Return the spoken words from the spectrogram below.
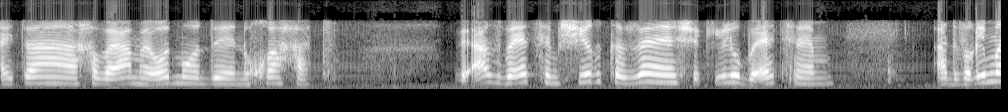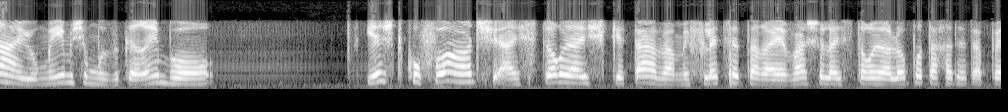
הייתה חוויה מאוד מאוד אה, נוכחת. ואז בעצם שיר כזה, שכאילו בעצם הדברים האיומים שמוזכרים בו יש תקופות שההיסטוריה היא שקטה והמפלצת הרעבה של ההיסטוריה לא פותחת את הפה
